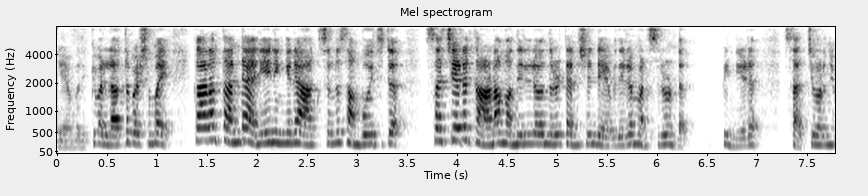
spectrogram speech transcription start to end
രേവതിക്ക് വല്ലാത്ത വിഷമമായി. കാരണം തന്റെ അനിയൻ ഇങ്ങനെ ആക്സിഡന്റ് സംഭവിച്ചിട്ട് സച്ചയുടെ കാണാൻ വന്നില്ലല്ലോ എന്നൊരു ടെൻഷൻ രേവതിയുടെ മനസ്സിലുണ്ട്. പിന്നീട് സച്ചി പറഞ്ഞു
